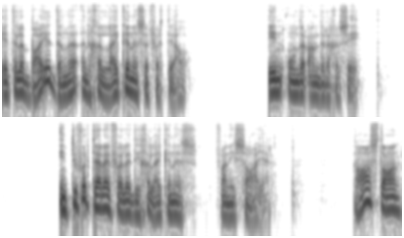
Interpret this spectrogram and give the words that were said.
het hulle baie dinge in gelykenisse vertel en onder andere gesê. En toe vertel hy vir hulle die gelykenis van die saaier. Daar staan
